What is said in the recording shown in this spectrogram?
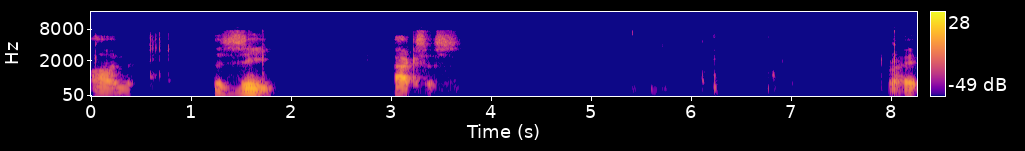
on the Z axis. Right,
